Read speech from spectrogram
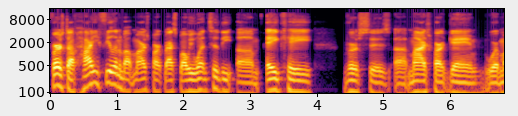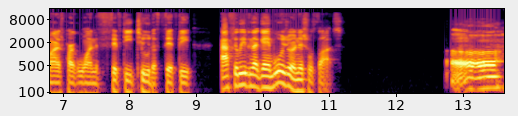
first off, how are you feeling about Myers Park basketball? We went to the um AK versus uh Myers Park game where Myers Park won 52 to 50. After leaving that game, what was your initial thoughts? Uh,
